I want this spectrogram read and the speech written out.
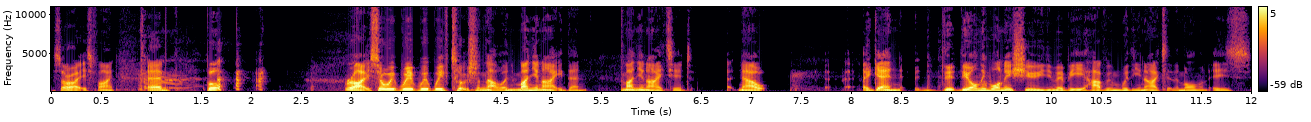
It's all right. It's fine. Um, but right, so we, we, we we've touched on that one. Man United then. Man United. Now, again, the the only one issue you may be having with United at the moment is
